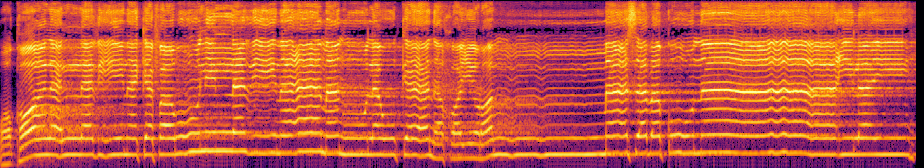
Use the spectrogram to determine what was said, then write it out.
وقال الذين كفروا للذين آمنوا لو كان خيرا ما سبقونا إليه.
